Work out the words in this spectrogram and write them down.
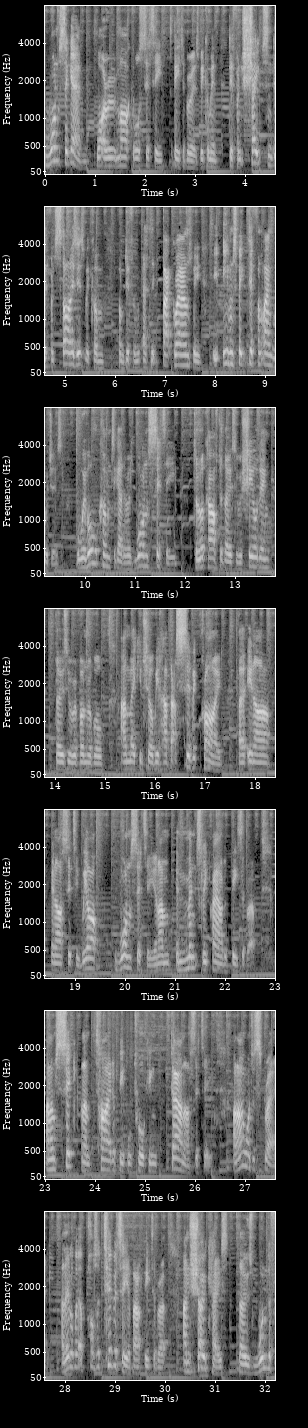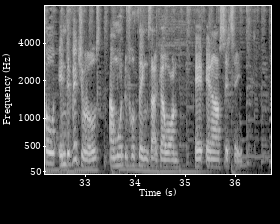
once again what a remarkable city Peterborough is, becoming different shapes and different sizes, we come from different ethnic backgrounds, we even speak different languages. But we've all come together as one city to look after those who are shielding, those who are vulnerable, and making sure we have that civic pride uh, in our in our city. We are one city, and I'm immensely proud of Peterborough. And I'm sick and I'm tired of people talking down our city. And I want to spread a little bit of positivity about Peterborough and showcase those wonderful individuals and wonderful things that go on in our city.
